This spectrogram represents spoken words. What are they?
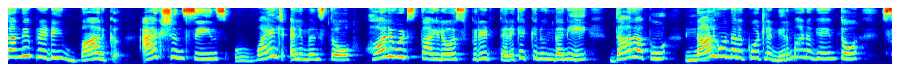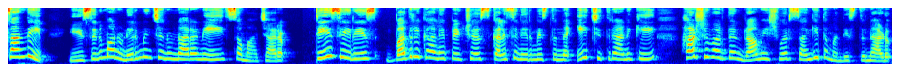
Sandeep Reddy mark. Action scenes wild ఎలిమెంట్స్తో హాలీవుడ్ స్థాయిలో స్పిరిట్ తెరకెక్కనుందని దాదాపు నాలుగు వందల కోట్ల నిర్మాణ వ్యయంతో సందీప్ ఈ సినిమాను నిర్మించనున్నారని సమాచారం. టీ సిరీస్ భద్రకాళి పిక్చర్స్ కలిసి నిర్మిస్తున్న ఈ చిత్రానికి హర్షవర్ధన్ రామేశ్వర్ సంగీతం అందిస్తున్నాడు.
